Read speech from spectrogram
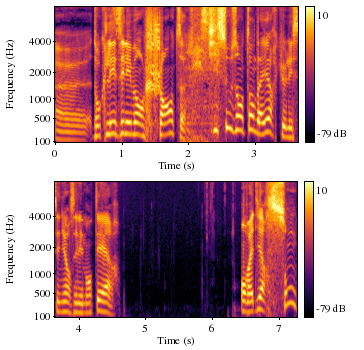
Euh, donc les éléments chantent, ce qui sous-entend d'ailleurs que les seigneurs élémentaires, on va dire, sont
